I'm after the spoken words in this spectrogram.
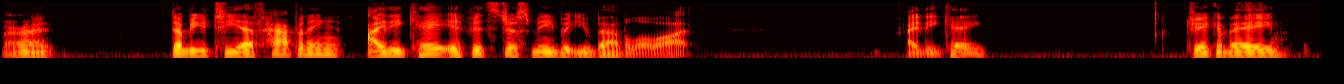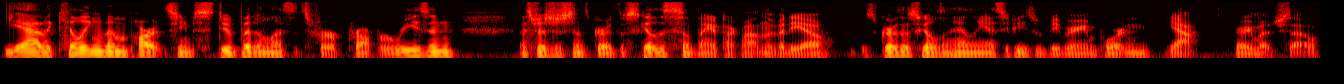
All right. WTF happening? IDK if it's just me, but you babble a lot. IDK. Jacob A. Yeah, the killing them part seems stupid unless it's for a proper reason, especially since growth of skill. This is something I talked about in the video. This growth of skills and handling SCPs would be very important. Yeah, very much so.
